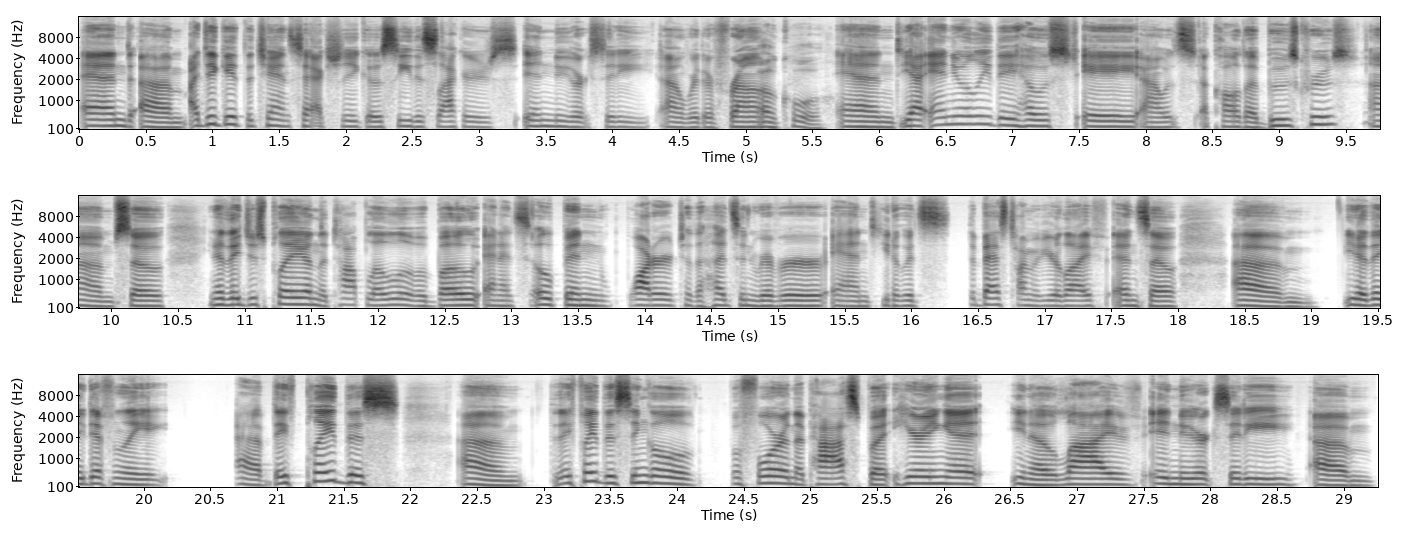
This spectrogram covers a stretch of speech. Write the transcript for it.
And um, I did get the chance to actually go see the Slackers in New York City, uh, where they're from. Oh, cool. And yeah, annually they host a uh, what's uh, called a booze cruise. Um, so you know they just play on the top level of a boat, and it's open water to the Hudson River, and you know it's the best time of your life. And so um, you know they definitely uh, they've played this um, they've played this single before in the past, but hearing it you know live in New York City, um,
